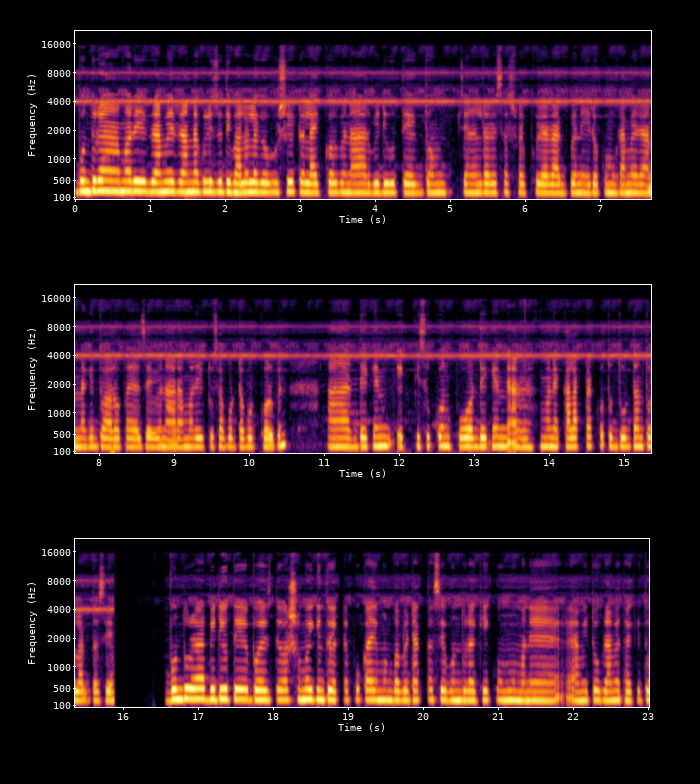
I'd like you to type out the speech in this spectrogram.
বন্ধুরা, আমার এই গ্রামের রান্নাগুলি যদি ভালো লাগে অবশ্যই একটা লাইক করবেন আর ভিডিওতে একদম চ্যানেলটারে সাবস্ক্রাইব করে রাখবেন। এইরকম গ্রামের রান্না কিন্তু আরও পাওয়া যাবে না, আর আমার একটু সাপোর্ট টাপোর্ট করবেন। আর দেখেন, এক কিছুক্ষণ পর দেখেন, আর মানে কালারটা কত দুর্দান্ত লাগতেছে। বন্ধুরা, ভিডিওতে বয়স দেওয়ার সময় কিন্তু একটা পোকা এমনভাবে ডাকতেছে, বন্ধুরা কি কমু? মানে আমি তো গ্রামে থাকি, তো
